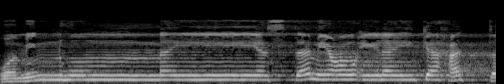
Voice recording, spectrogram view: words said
ومنهم من يستمع إليك حتى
